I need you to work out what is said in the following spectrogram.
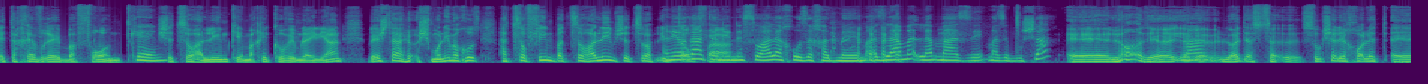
את החבר'ה בפרונט, כן. שצוהלים כי הם הכי קרובים לעניין, ויש את ה-80 אחוז הצופים בצוהלים שצוהלים את אני ההופעה. יודעת, אני נשואה לאחוז אחד מהם, אז למה, למה, מה זה, מה זה בושה? אה, לא, לא יודע, סוג של יכולת, אה,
